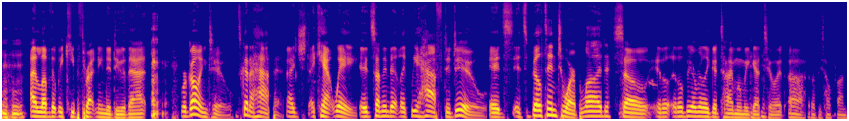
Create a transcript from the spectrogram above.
Mhm. I love that we keep threatening to do that. We're going to. It's going to happen. I just I can't wait. It's something that like we have to do. It's it's built into our blood. So it'll it'll be a really good time when we get to it. Oh, it'll be so fun.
